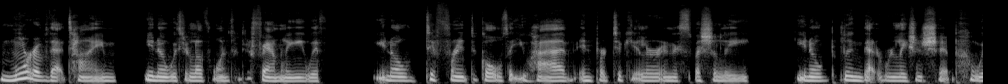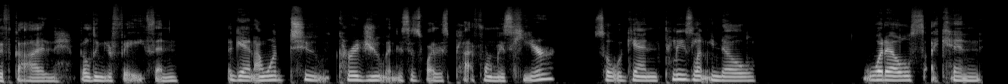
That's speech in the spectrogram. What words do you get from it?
more of that time you know with your loved ones with your family with you know different goals that you have in particular and especially you know building that relationship with god building your faith. And again i want to encourage you and this is why this platform is here so again, please let me know what else I can,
